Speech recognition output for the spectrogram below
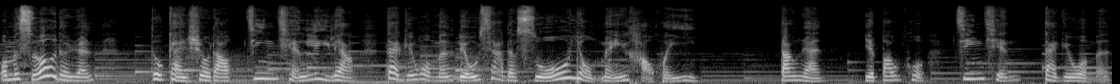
我们所有的人都感受到金钱力量带给我们留下的所有美好回忆，当然也包括金钱带给我们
